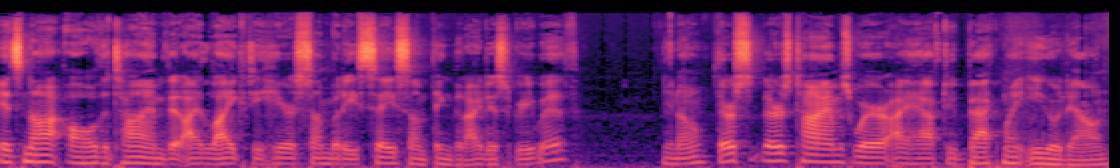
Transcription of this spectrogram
it's not all the time that I like to hear somebody say something that I disagree with. You know, there's there's times where I have to back my ego down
